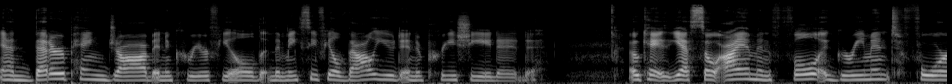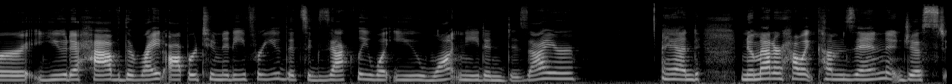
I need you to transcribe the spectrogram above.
and better paying job in a career field that makes you feel valued and appreciated. Okay, yes, so I am in full agreement for you to have the right opportunity for you that's exactly what you want, need, and desire. And no matter how it comes in, just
